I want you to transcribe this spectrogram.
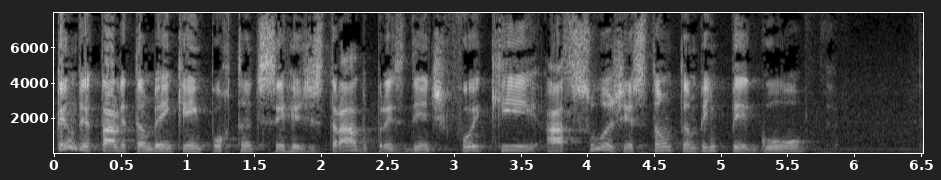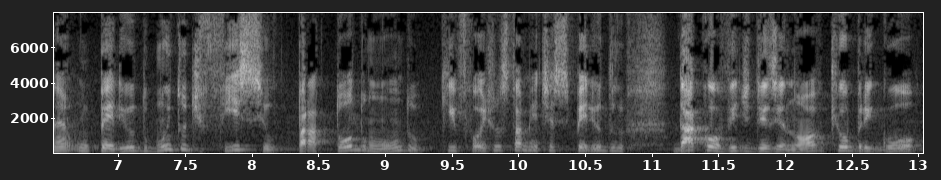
Tem um detalhe também que é importante ser registrado, presidente, foi que a sua gestão também pegou né, um período muito difícil para todo mundo, que foi justamente esse período da Covid-19, que obrigou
